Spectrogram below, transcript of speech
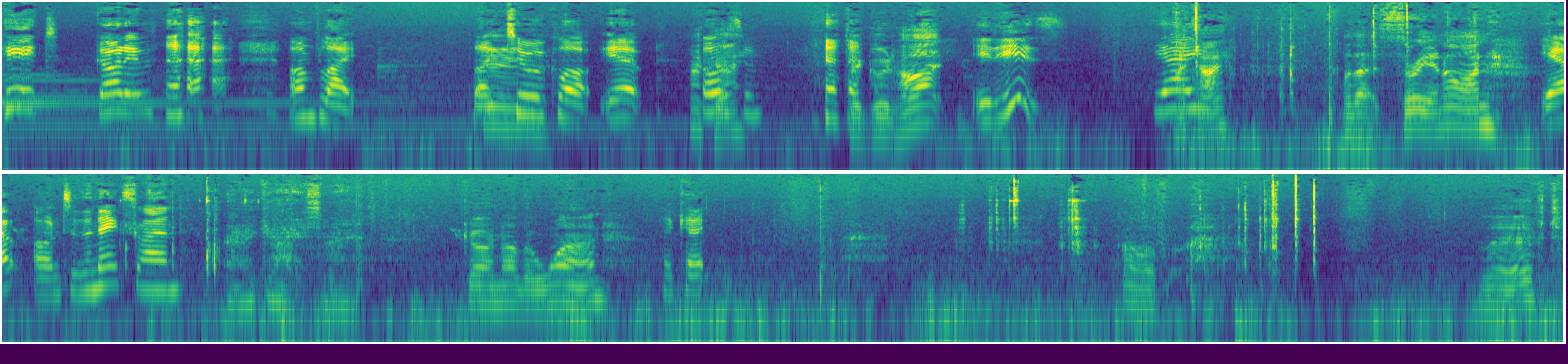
Hit! Got him! On plate. Like mm. two o'clock. Yep. Okay. Awesome. it's a good height. It is. Yay. Okay. Well, that's three and on. Yep. On to the next one. Okay, so go another one. Okay. Of left.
